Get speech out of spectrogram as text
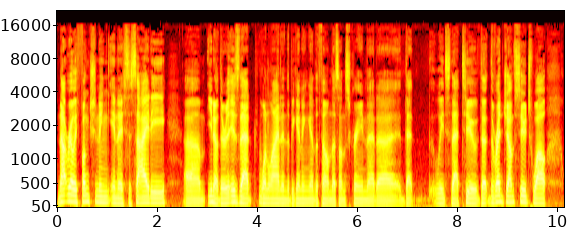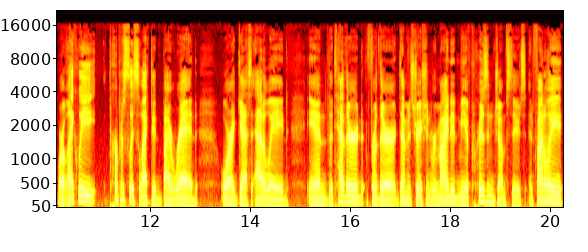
not really functioning in a society. Um, you know, there is that one line in the beginning of the film that's on screen that uh, that leads to that too. The the red jumpsuits, while were likely purposely selected by Red or I guess Adelaide, and the tethered for their demonstration reminded me of prison jumpsuits. And finally,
